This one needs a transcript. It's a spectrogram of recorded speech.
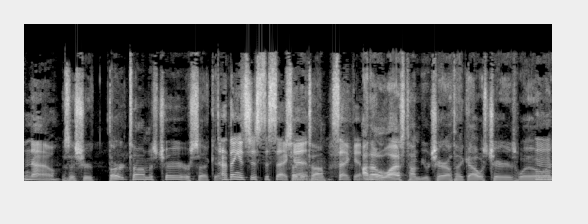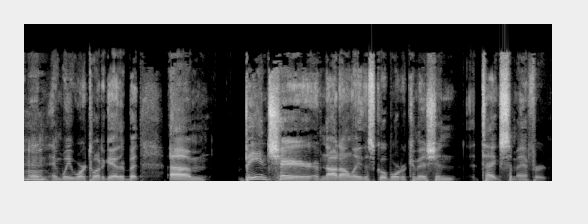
No. Is this your third time as chair or second? I think it's just the second. Second time? Second. I know the last time you were chair, I think I was chair as well, mm-hmm. and, and, and, we worked well together. But um, being chair of not only the school board or commission takes some effort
